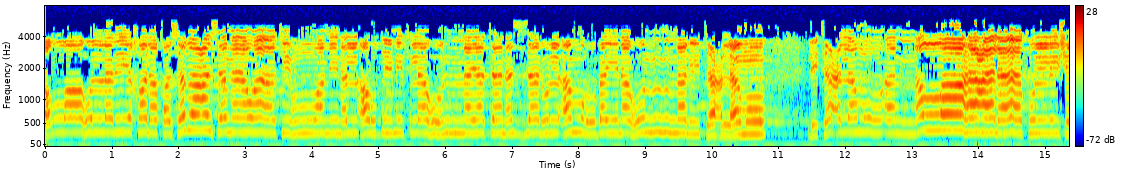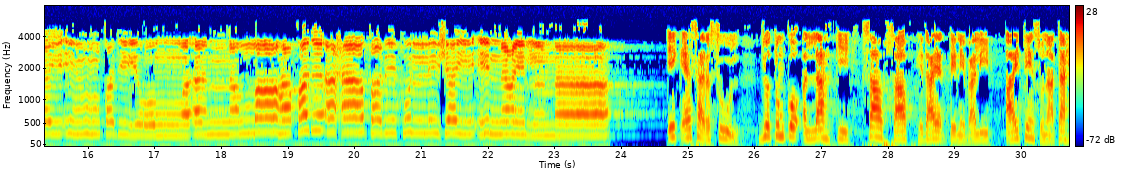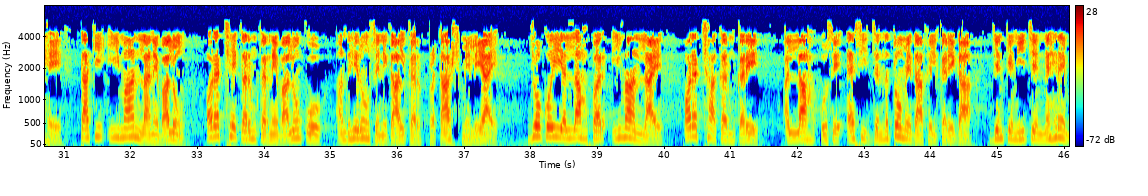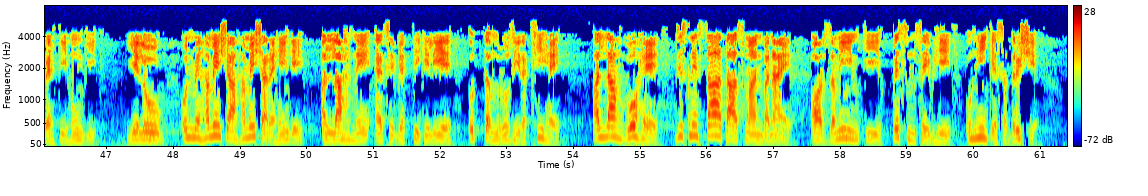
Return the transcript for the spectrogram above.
الله الذي خلق سبع سماوات ومن الأرض مثلهن يتنزل الأمر بينهن لتعلموا لتعلموا أن الله على كل شيء قدير وأن الله قد أحاط بكل شيء علما. ایک ایسا رسول جو تم کو اللہ کی صاف صاف ہدایت دینے والی आयतें सुनाता है ताकि ईमान लाने वालों और अच्छे कर्म करने वालों को अंधेरों से निकालकर प्रकाश में ले आए। जो कोई अल्लाह पर ईमान लाए और अच्छा कर्म करे, अल्लाह उसे ऐसी जन्नतों में दाखिल करेगा जिनके नीचे नहरें बहती होंगी। ये लोग उनमें हमेशा हमेशा रहेंगे। अल्लाह ने ऐसे व्यक्ति के लिए उत्तम रोजी रखी है। अल्लाह वो है जिसने सात आसमान बनाए। और ज़मीन की किस्म से भी उन्हीं के सदृश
